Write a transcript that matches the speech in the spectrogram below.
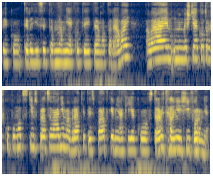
jako ty lidi si tam na mě jako ty témata dávají, ale já jim umím ještě jako trošku pomoct s tím zpracováním a vrátit je zpátky v nějaký jako stravitelnější formě.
